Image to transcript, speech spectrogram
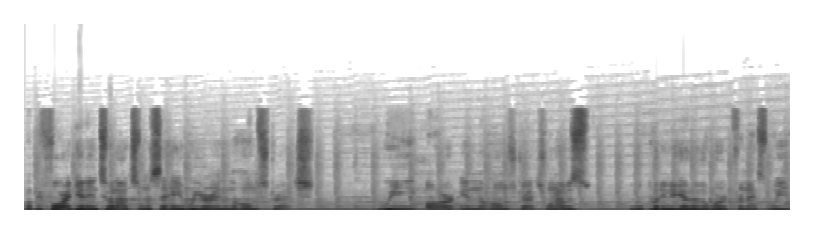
But before I get into it, I just want to say, hey, we are in the home stretch. We are in the home stretch. When I was we putting together the work for next week,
